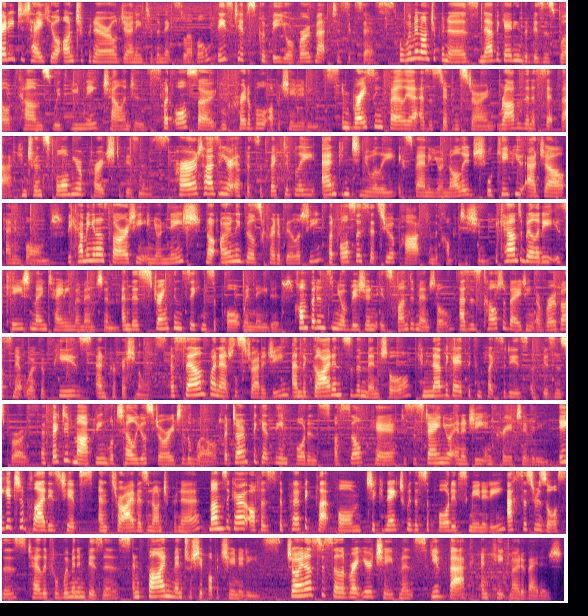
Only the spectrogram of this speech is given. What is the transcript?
Ready to take your entrepreneurial journey to the next level? These tips could be your roadmap to success. For women entrepreneurs, navigating the business world comes with unique challenges, but also incredible opportunities. Embracing failure as a stepping stone rather than a setback can transform your approach to business. Prioritizing your efforts effectively and continually expanding your knowledge will keep you agile and informed. Becoming an authority in your niche not only builds credibility, but also sets you apart from the competition. Accountability is key to maintaining momentum, and there's strength in seeking support when needed. Confidence in your vision is fundamental, as is cultivating a robust network of peers and professionals. A sound financial strategy and the guidance of a mentor can navigate the complexities of business growth. Effective marketing will tell your story to the world, but don't forget the importance of self care to sustain your energy and creativity. Eager to apply these tips and thrive as an entrepreneur? Mums & Co offers the perfect platform to connect with a supportive community, access resources tailored for women in business, and find mentorship opportunities. Join us to celebrate your achievements, give back, and keep motivated.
